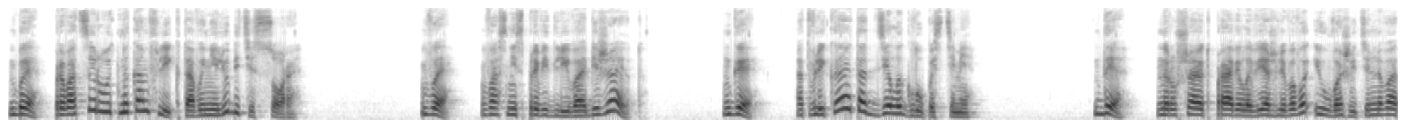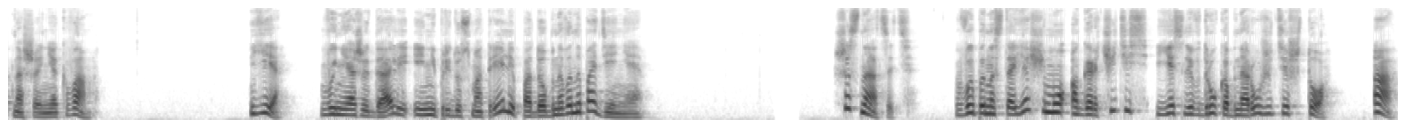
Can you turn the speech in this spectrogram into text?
Б. Провоцируют на конфликт, а вы не любите ссоры. В. Вас несправедливо обижают. Г. Отвлекают от дела глупостями. Д нарушают правила вежливого и уважительного отношения к вам. Е. Вы не ожидали и не предусмотрели подобного нападения. 16. Вы по-настоящему огорчитесь, если вдруг обнаружите, что А.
